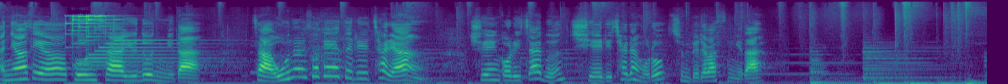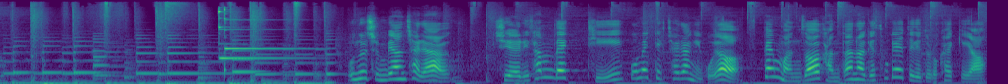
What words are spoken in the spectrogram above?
안녕하세요. 도운차 유도입니다. 자, 오늘 소개해드릴 차량 주행거리 짧은 GLE 차량으로 준비를 해봤습니다. 오늘 준비한 차량 GLE 300D 포매틱 차량이고요. 스펙 먼저 간단하게 소개해드리도록 할게요.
